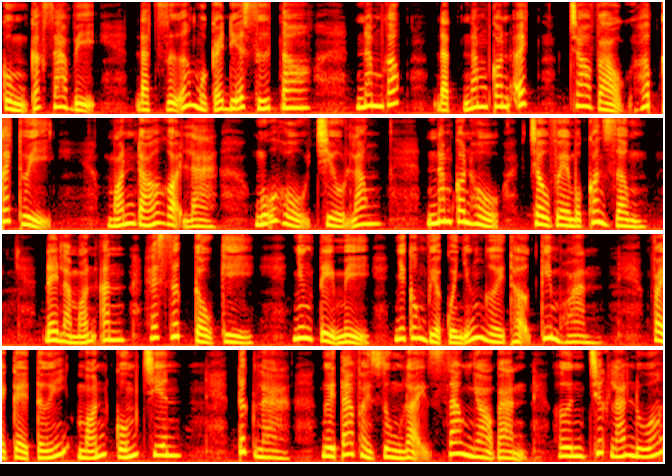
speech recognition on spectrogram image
cùng các gia vị, đặt giữa một cái đĩa sứ to, năm góc đặt năm con ếch cho vào hấp cách thủy. Món đó gọi là ngũ hổ triều long, năm con hổ trầu về một con rồng. Đây là món ăn hết sức cầu kỳ, nhưng tỉ mỉ như công việc của những người thợ kim hoàn. Phải kể tới món cốm chiên, tức là người ta phải dùng loại dao nhỏ bản hơn chiếc lá lúa,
